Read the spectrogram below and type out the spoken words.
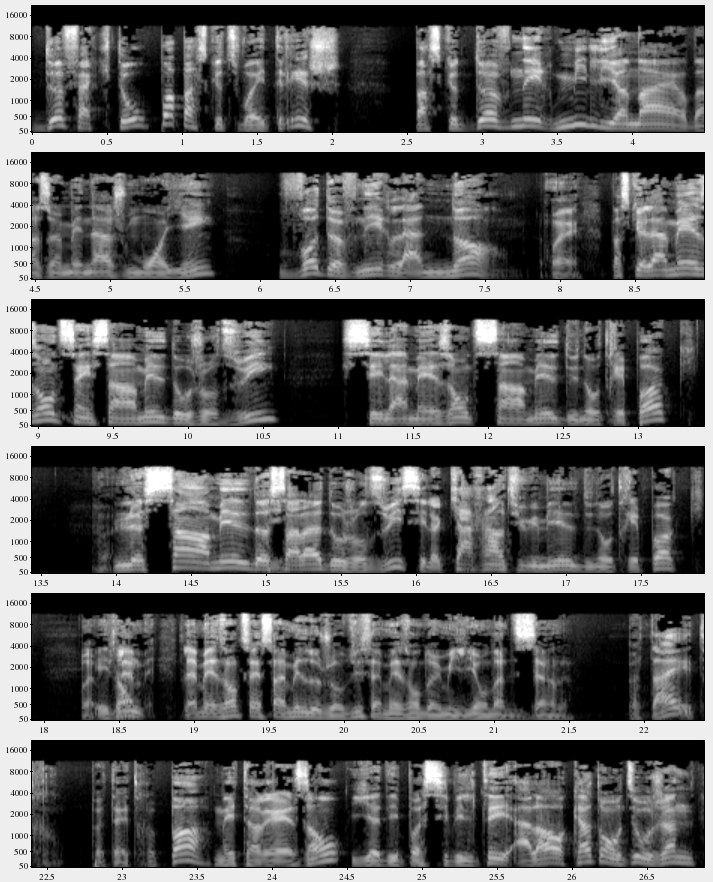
de facto, pas parce que tu vas être riche, parce que devenir millionnaire dans un ménage moyen va devenir la norme. Ouais. Parce que la maison de 500 000 d'aujourd'hui, c'est la maison de 100 000 d'une autre époque. Le 100 000 de salaire d'aujourd'hui, c'est le 48 000 d'une autre époque. Ouais. Et la- donc, la, maison de 500 000 d'aujourd'hui, c'est la maison d'un million dans 10 ans. Peut-être, peut-être pas, mais t'as raison, il y a des possibilités. Alors, quand on dit aux jeunes, tu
